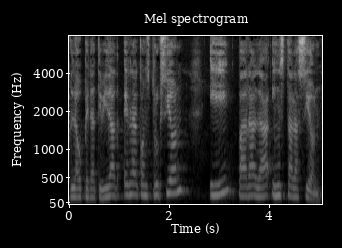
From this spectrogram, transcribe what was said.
la operatividad en la construcción y para la instalación.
